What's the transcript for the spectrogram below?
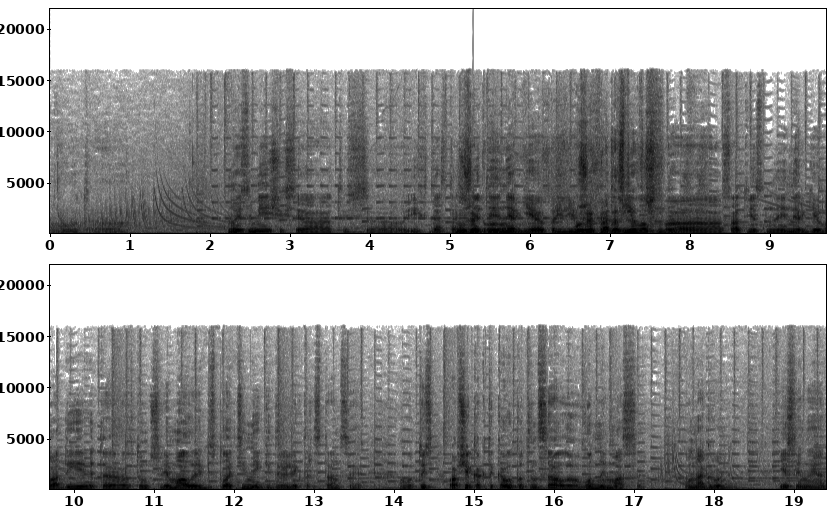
Вот. Но из имеющихся, то есть э, их достаточно. Уже, это энергия приливов, уже отливов, да. э, соответственно, энергия воды, это в том числе малые бесплотинные гидроэлектростанции. Вот, то есть вообще как таковой потенциал водной массы, он огромен. Если мы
